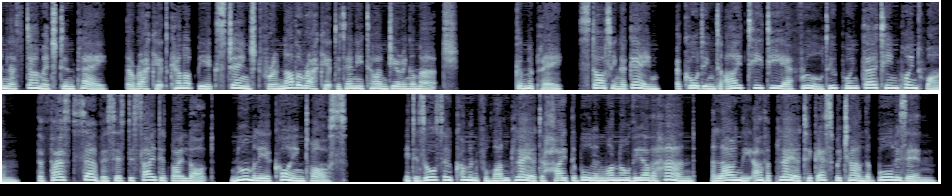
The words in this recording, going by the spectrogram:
unless damaged in play, the racket cannot be exchanged for another racket at any time during a match. Gameplay, starting a game, according to ITTF Rule 2.13.1, the first service is decided by lot, normally a coin toss. It is also common for one player to hide the ball in one or the other hand, allowing the other player to guess which hand the ball is in.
